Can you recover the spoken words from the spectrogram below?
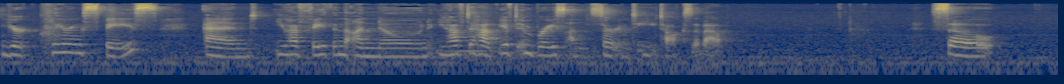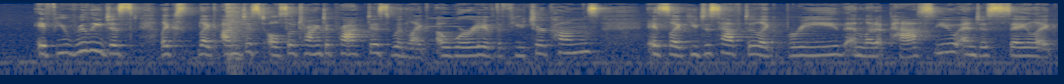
you're clearing space and you have faith in the unknown. You have to have you have to embrace uncertainty he talks about. So if you really just like like I'm just also trying to practice when like a worry of the future comes it's like you just have to like breathe and let it pass you and just say like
